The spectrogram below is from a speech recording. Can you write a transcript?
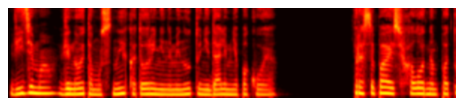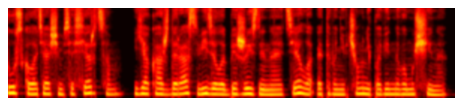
Видимо, виной тому сны, которые ни на минуту не дали мне покоя. Просыпаясь в холодном поту с колотящимся сердцем, я каждый раз видела безжизненное тело этого ни в чем не повинного мужчины —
